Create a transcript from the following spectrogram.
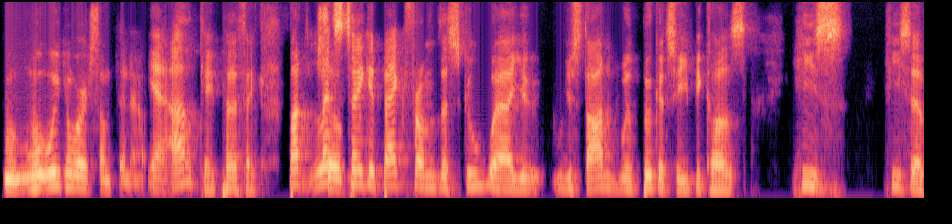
We can work something out. Yeah. Okay. Perfect. But let's so, take it back from the school where you you started with Booker T because he's he's a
